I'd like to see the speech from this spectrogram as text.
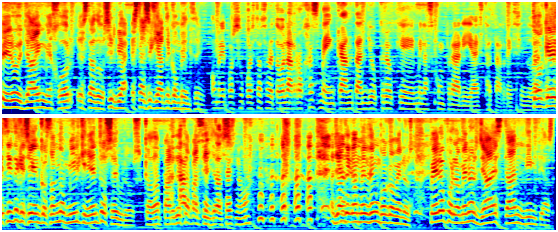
pero ya en mejor estado. Silvia, estas sí que ya te convencen. Hombre, por supuesto, sobre todo las rojas me encantan. Yo creo que me las compraría esta tarde, sin duda. Tengo que decirte que siguen costando 1.500 euros cada par de ah, pues zapatillas. entonces no. ya te convencen un poco menos, pero por lo menos ya están limpias.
